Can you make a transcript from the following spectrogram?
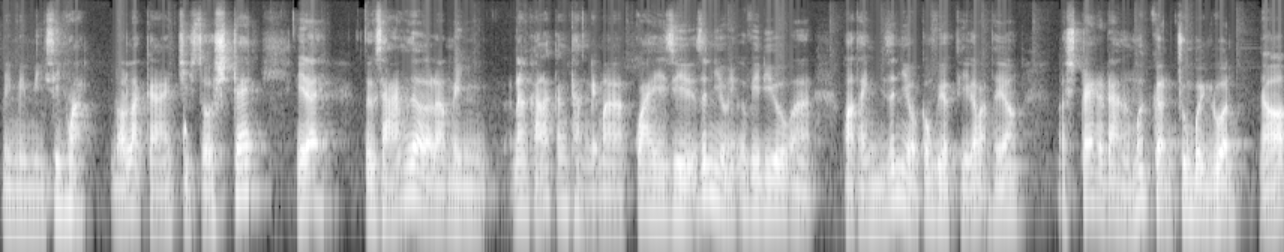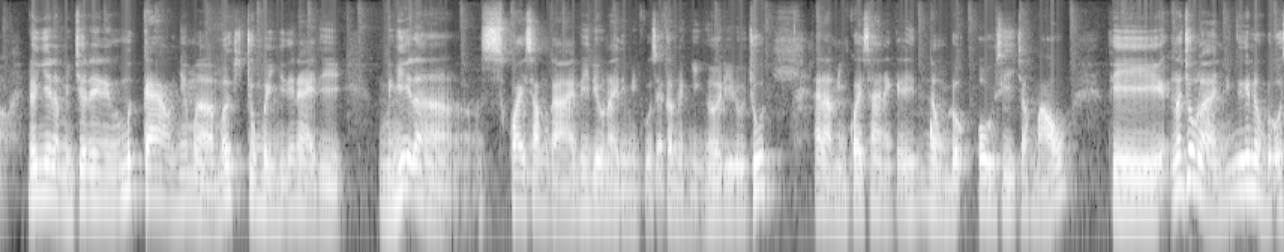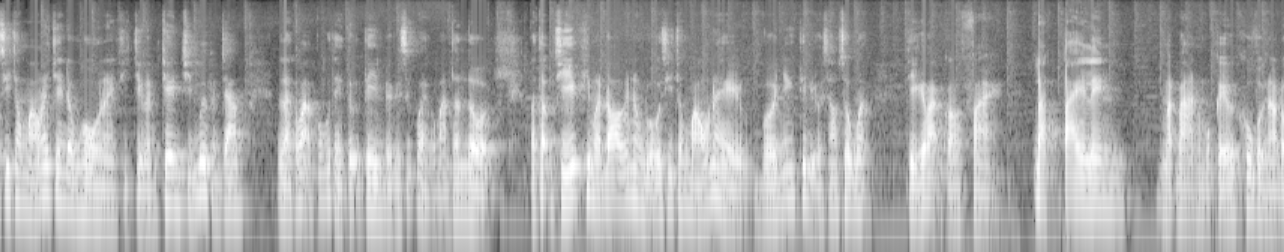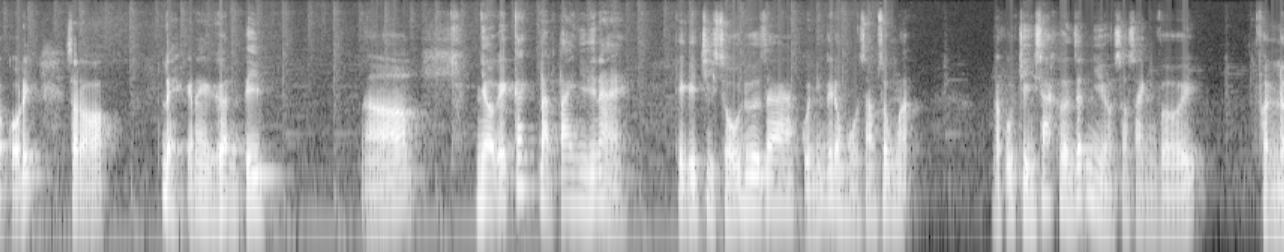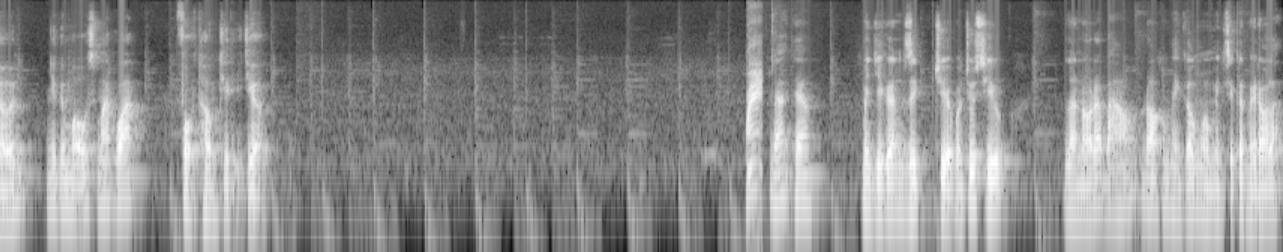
mình mình mình sinh hoạt, đó là cái chỉ số stress. Thì đây, từ sáng giờ là mình đang khá là căng thẳng để mà quay gì rất nhiều những cái video và hoàn thành rất nhiều công việc thì các bạn thấy không? Ờ, stress đang ở mức gần trung bình luôn. Đó, đương nhiên là mình chưa lên mức cao, nhưng mà mức trung bình như thế này thì mình nghĩ là quay xong cái video này thì mình cũng sẽ cần phải nghỉ ngơi đi đôi chút. Hay là mình quay sang cái nồng độ oxy trong máu thì nói chung là những cái nồng độ oxy trong máu này trên đồng hồ này thì chỉ cần trên 90% là các bạn cũng có thể tự tin về cái sức khỏe của bản thân rồi. Và thậm chí khi mà đo cái nồng độ oxy trong máu này với những thiết bị của Samsung á, thì các bạn còn phải đặt tay lên mặt bàn ở một cái khu vực nào đó cố định, sau đó để cái này gần tim. Đó. Nhờ cái cách đặt tay như thế này thì cái chỉ số đưa ra của những cái đồng hồ Samsung ạ nó cũng chính xác hơn rất nhiều so sánh với phần lớn những cái mẫu smartwatch phổ thông trên thị trường. Đấy, thấy không? Mình chỉ cần dịch chuyển một chút xíu là nó đã báo đo không thành công và mình sẽ cần phải đo lại.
